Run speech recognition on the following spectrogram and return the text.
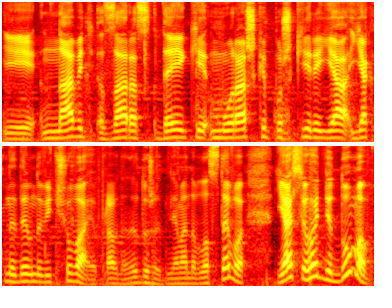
І навіть зараз деякі мурашки по шкірі я як не дивно відчуваю, правда, не дуже для мене властиво. Я сьогодні думав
